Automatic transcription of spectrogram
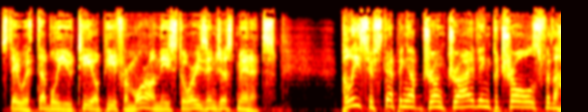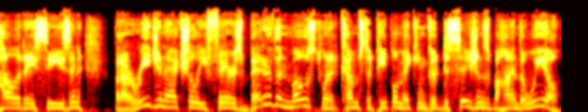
Stay with WTOP for more on these stories in just minutes. Police are stepping up drunk driving patrols for the holiday season, but our region actually fares better than most when it comes to people making good decisions behind the wheel.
